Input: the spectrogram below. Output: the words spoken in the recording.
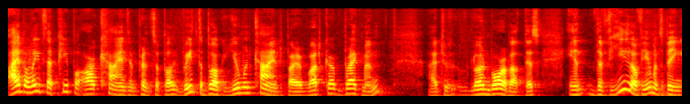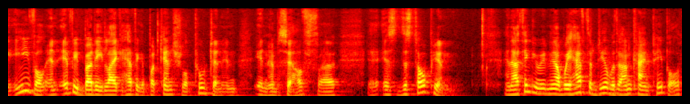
I believe that people are kind in principle. Read the book Humankind by Rutger Bregman uh, to learn more about this. And the view of humans being evil and everybody like having a potential Putin in, in himself uh, is dystopian. And I think you know, we have to deal with unkind people.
